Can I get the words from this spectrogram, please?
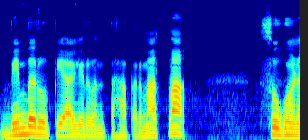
ಬಿಂಬರೂಪಿಯಾಗಿರುವಂತಹ ಪರಮಾತ್ಮ, ಸುಗುಣ,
